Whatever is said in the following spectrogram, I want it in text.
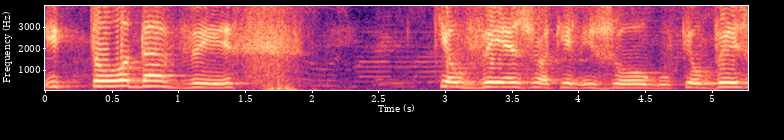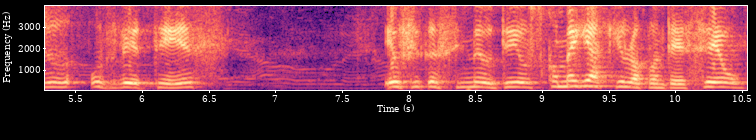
E toda vez que eu vejo aquele jogo, que eu vejo os VTs, eu fico assim, meu Deus, como é que aquilo aconteceu?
